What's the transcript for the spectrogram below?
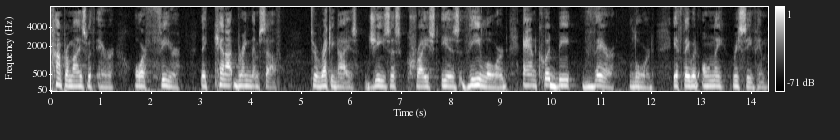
compromise with error, or fear, they cannot bring themselves to recognize Jesus Christ is the Lord and could be their Lord if they would only receive him.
